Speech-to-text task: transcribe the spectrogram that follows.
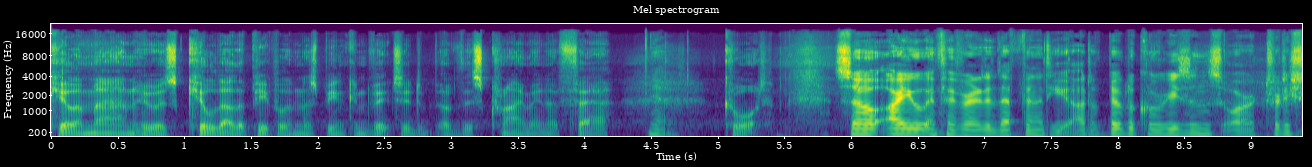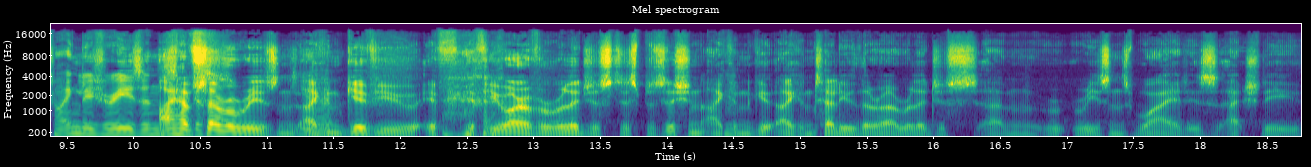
kill a man who has killed other people and has been convicted of this crime in a fair yeah court. So, are you in favor of the death penalty out of biblical reasons or traditional English reasons? I have Just, several reasons. Yeah. I can give you, if, if you are of a religious disposition, I can give, I can tell you there are religious um, reasons why it is actually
